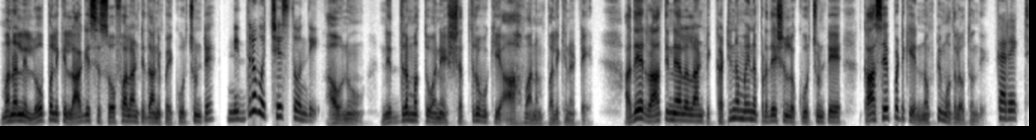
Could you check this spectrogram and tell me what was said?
మనల్ని లోపలికి లాగేసే సోఫాలాంటి దానిపై కూర్చుంటే? నిద్ర వచ్చేస్తోంది. అవును నిద్రమత్తు అనే శత్రువుకి ఆహ్వానం పలికినట్టే. అదే రాతినేలలాంటి కఠినమైన ప్రదేశంలో కూర్చుంటే కాసేపటికే నొప్పి మొదలవుతుంది. కరెక్ట్.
